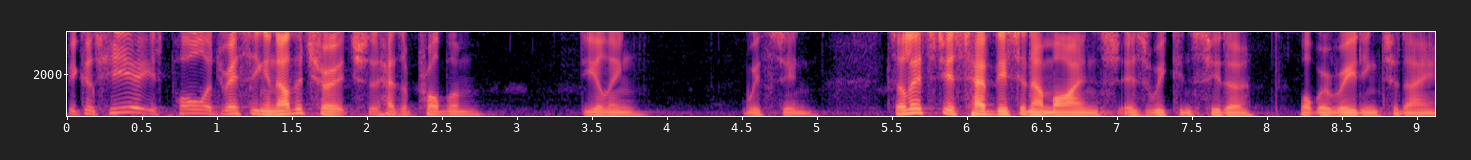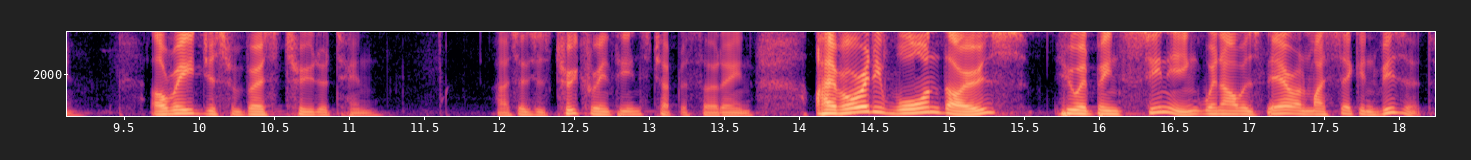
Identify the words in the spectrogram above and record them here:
because here is Paul addressing another church that has a problem dealing with sin. So let's just have this in our minds as we consider what we're reading today. I'll read just from verse 2 to 10. Uh, so this is 2 Corinthians chapter 13. I have already warned those who had been sinning when I was there on my second visit.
